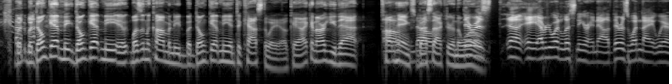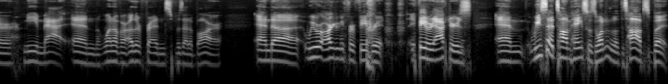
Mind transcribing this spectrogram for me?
but but don't get me don't get me it wasn't a comedy but don't get me into castaway okay i can argue that tom Oh, hanks no. best actor in the there world was uh, hey everyone listening right now. There was one night where me, Matt, and one of our other friends was at a bar, and uh, we were arguing for favorite favorite actors, and we said Tom Hanks was one of the tops, but.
